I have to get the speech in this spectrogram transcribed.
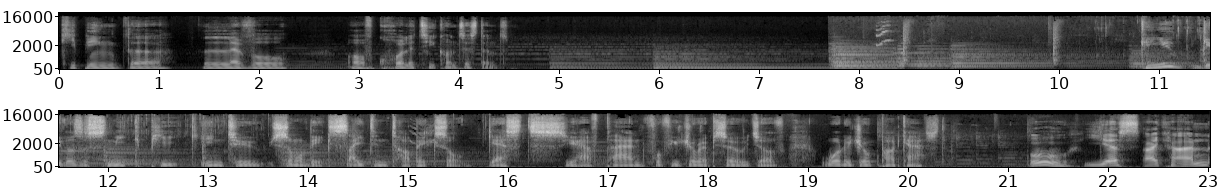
keeping the level of quality consistent. Can you give us a sneak peek into some of the exciting topics or guests you have planned for future episodes of What a Joke podcast? Oh, yes, I can.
